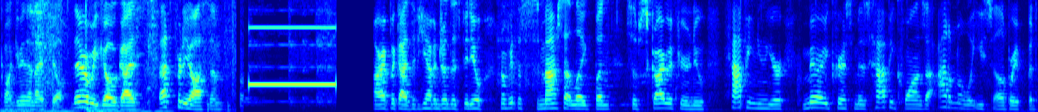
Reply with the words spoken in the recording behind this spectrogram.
come on, give me the knife kill. There we go, guys. That's pretty awesome. Alright, but guys, if you have enjoyed this video, don't forget to smash that like button, subscribe if you're new, Happy New Year, Merry Christmas, Happy Kwanzaa, I don't know what you celebrate, but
